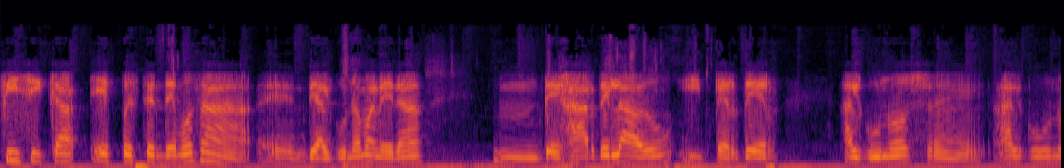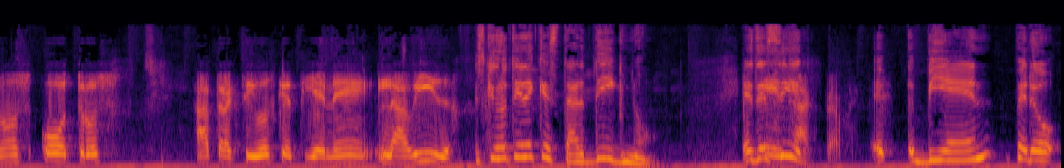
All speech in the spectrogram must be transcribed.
física, eh, pues tendemos a, eh, de alguna manera, mm, dejar de lado y perder algunos, eh, algunos otros atractivos que tiene la vida. Es que uno tiene que estar digno. Es decir, eh, bien, pero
